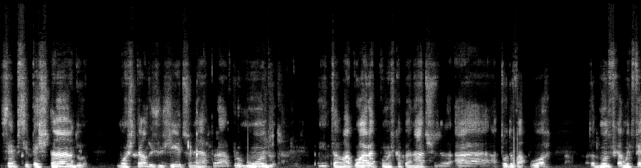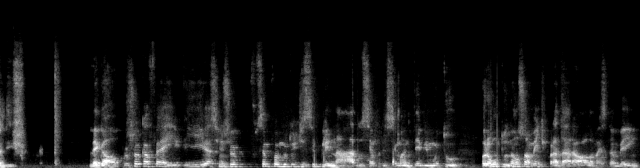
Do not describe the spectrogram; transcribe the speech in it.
sempre se testando, mostrando jiu-jitsu, né, para o mundo. Então agora com os campeonatos a, a, todo vapor, todo mundo fica muito feliz. Legal, professor Café, e, e assim o senhor sempre foi muito disciplinado, sempre se manteve muito pronto, não somente para dar aula, mas também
